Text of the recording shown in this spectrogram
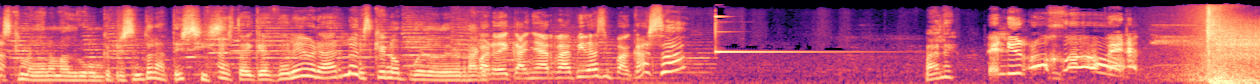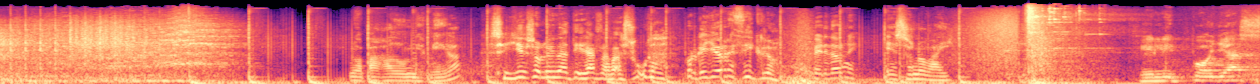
Es que mañana madrugo, que presento la tesis. Esto hay que celebrarlo. Es que no puedo, de verdad. Un par de cañas rápidas y para casa. Vale. ¡Pelirrojo! ¡Ven aquí! ¿No ha pagado mi amiga? Si yo solo iba a tirar la basura, porque yo reciclo. Perdone, eso no va ahí. Gilipollas.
